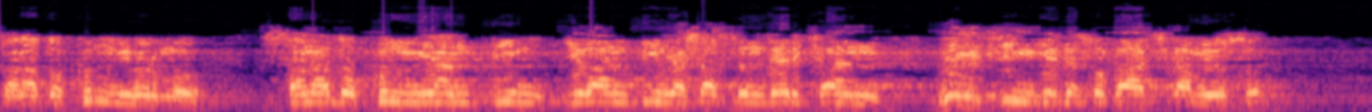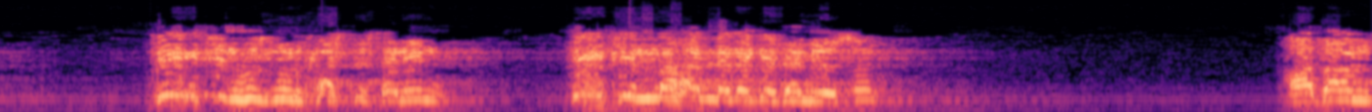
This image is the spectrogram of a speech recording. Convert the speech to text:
Sana dokunmuyor mu? Sana dokunmayan bin, yılan bin yaşasın derken niçin gece sokağa çıkamıyorsun? Niçin huzur kaçtı senin? Niçin mahallede gezemiyorsun? Adam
